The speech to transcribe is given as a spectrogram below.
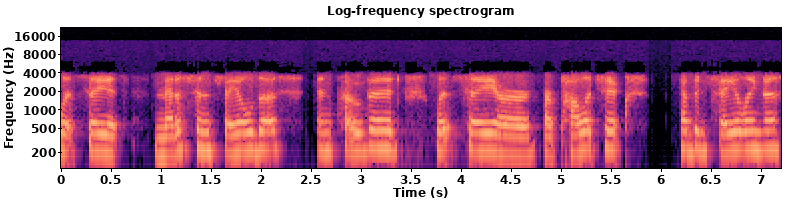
Let's say it's medicine failed us in COVID. Let's say our, our politics have been failing us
